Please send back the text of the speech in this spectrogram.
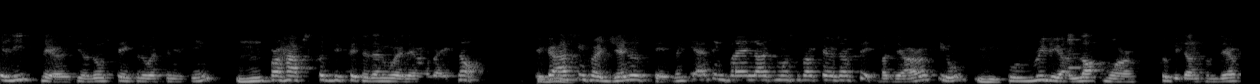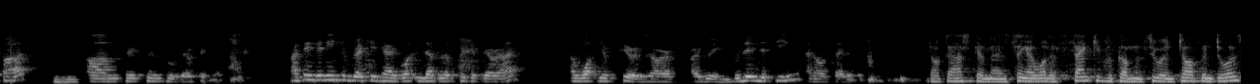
elite players, you know, those playing for the West Indies teams, mm-hmm. perhaps could be fitter than where they are right now. If you're mm-hmm. asking for a general statement, yeah, I think by and large most of our players are fit, but there are a few mm-hmm. who really a lot more could be done from their part mm-hmm. um, to, to improve their fitness. I think they need to recognize what level of cricket they're at and what their peers are, are doing within the team and outside of the team. Dr. Akshai Mansingh, I want to thank you for coming through and talking to us.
